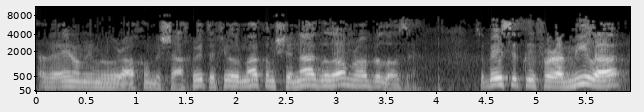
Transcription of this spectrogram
ve'en omrim v'hurachum b'shachrit, afil makom shenag v'lomro beloze. So basically, for a mila,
